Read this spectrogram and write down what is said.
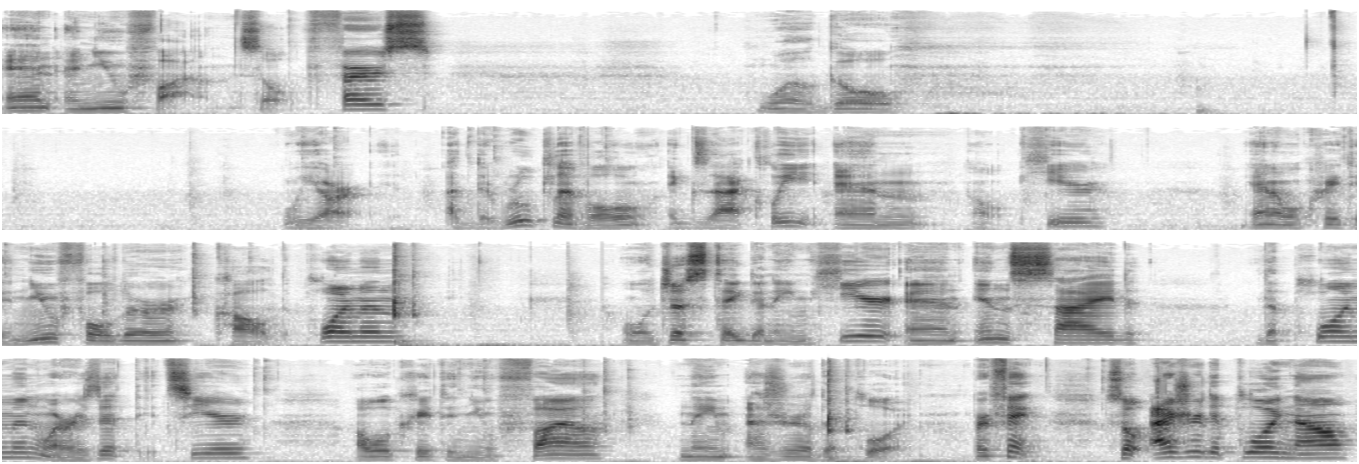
and a new file. So first we'll go, we are at the root level exactly and oh, here and I will create a new folder called deployment. We'll just take the name here and inside deployment, where is it? It's here. I will create a new file named Azure Deploy. Perfect. So Azure Deploy now,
